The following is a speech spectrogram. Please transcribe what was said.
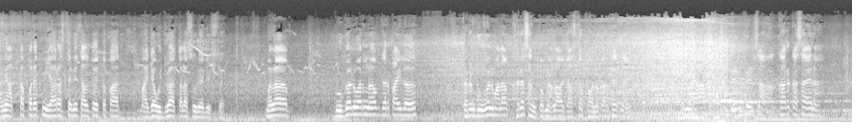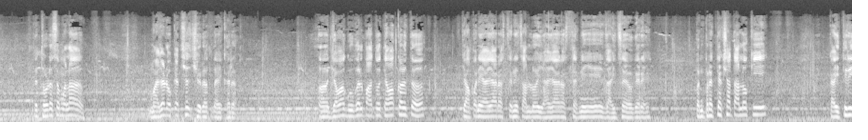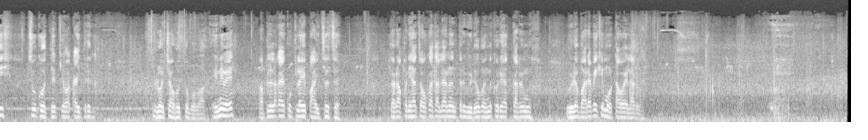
आणि आत्ता परत मी ह्या रस्त्याने चालतो आहे तर पा माझ्या उजव्या हाताला सूर्य दिसतं मला गुगलवर न जर पाहिलं कारण गुगल मला खरं सांगतो मला जास्त फॉलो करता येत नाही. पण ह्या पेन्सिलचा आकार कसा आहे ना ते थोडंसं मला माझ्या डोक्यातच शिरत नाही खरं. जेव्हा गुगल पाहतो तेव्हा कळतं की आपण या या रस्त्याने चाललो ह्या या रस्त्याने जायचं आहे वगैरे. पण प्रत्यक्षात आलो की काहीतरी चूक होते किंवा काहीतरी लोचा होतो बाबा. एनिवे आपल्याला काय कुठलंही पाहायचंच आहे. तर आपण ह्या चौकात आल्यानंतर व्हिडिओ बंद करूयात कारण व्हिडिओ बऱ्यापैकी मोठा व्हायला लागला.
